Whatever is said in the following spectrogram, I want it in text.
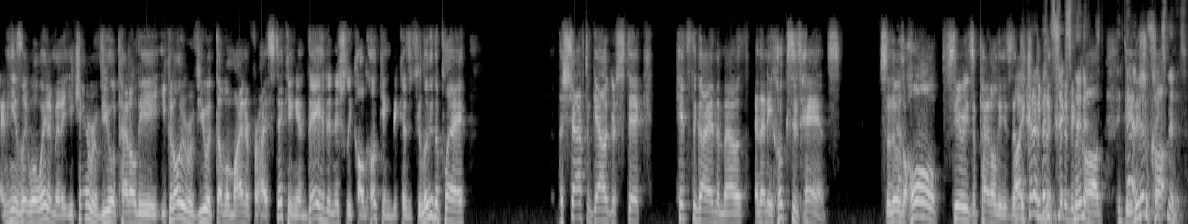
And he's like, well, wait a minute. You can't review a penalty. You can only review a double minor for high sticking. And they had initially called hooking because if you look at the play, the shaft of Gallagher's stick hits the guy in the mouth and then he hooks his hands. So there was a whole series of penalties that, oh, it could have been, six been minutes. called. It could have been six call, minutes.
